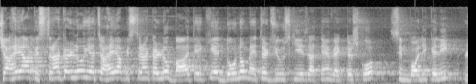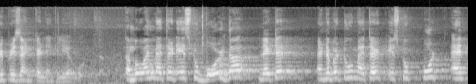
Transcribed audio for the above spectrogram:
चाहे आप इस तरह कर लो या चाहे आप इस तरह कर लो, बात एक ही है, दोनों मेथड्स यूज़ किए जाते हैं वेक्टर्स को सिंबॉलिकली रिप्रेजेंट करने के लिए। Number one method is to bold the letter and number two method is to put an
